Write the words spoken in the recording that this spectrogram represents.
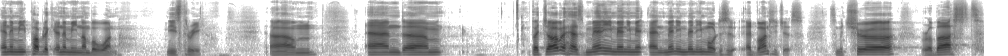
enemy, public enemy number one these three. Um, and, um, but Java has many, many, and many, many more advantages. It's a mature, robust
